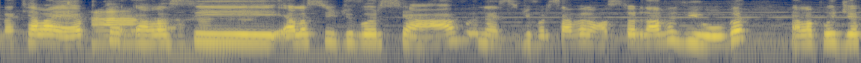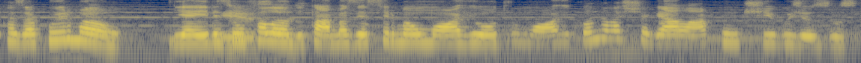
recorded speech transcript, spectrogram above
naquela época, ah, ela se ela se divorciava, né? Se divorciava, não, ela se tornava viúva, ela podia casar com o irmão. E aí eles Isso. vão falando, tá, mas esse irmão morre, o outro morre. Quando ela chegar lá contigo, Jesus,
